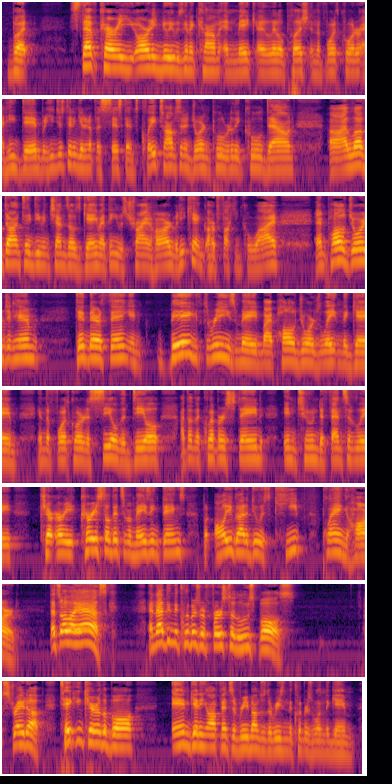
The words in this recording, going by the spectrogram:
But Steph Curry, you already knew he was going to come and make a little push in the fourth quarter, and he did, but he just didn't get enough assistance. Klay Thompson and Jordan Poole really cooled down. Uh, I love Donte DiVincenzo's game. I think he was trying hard, but he can't guard fucking Kawhi. And Paul George and him did their thing, and big threes made by Paul George late in the game in the fourth quarter to seal the deal. I thought the Clippers stayed in tune defensively. Curry, Curry still did some amazing things, but all you got to do is keep playing hard. That's all I ask. And I think the Clippers were first to the loose balls. Straight up. Taking care of the ball and getting offensive rebounds was the reason the Clippers won the game.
